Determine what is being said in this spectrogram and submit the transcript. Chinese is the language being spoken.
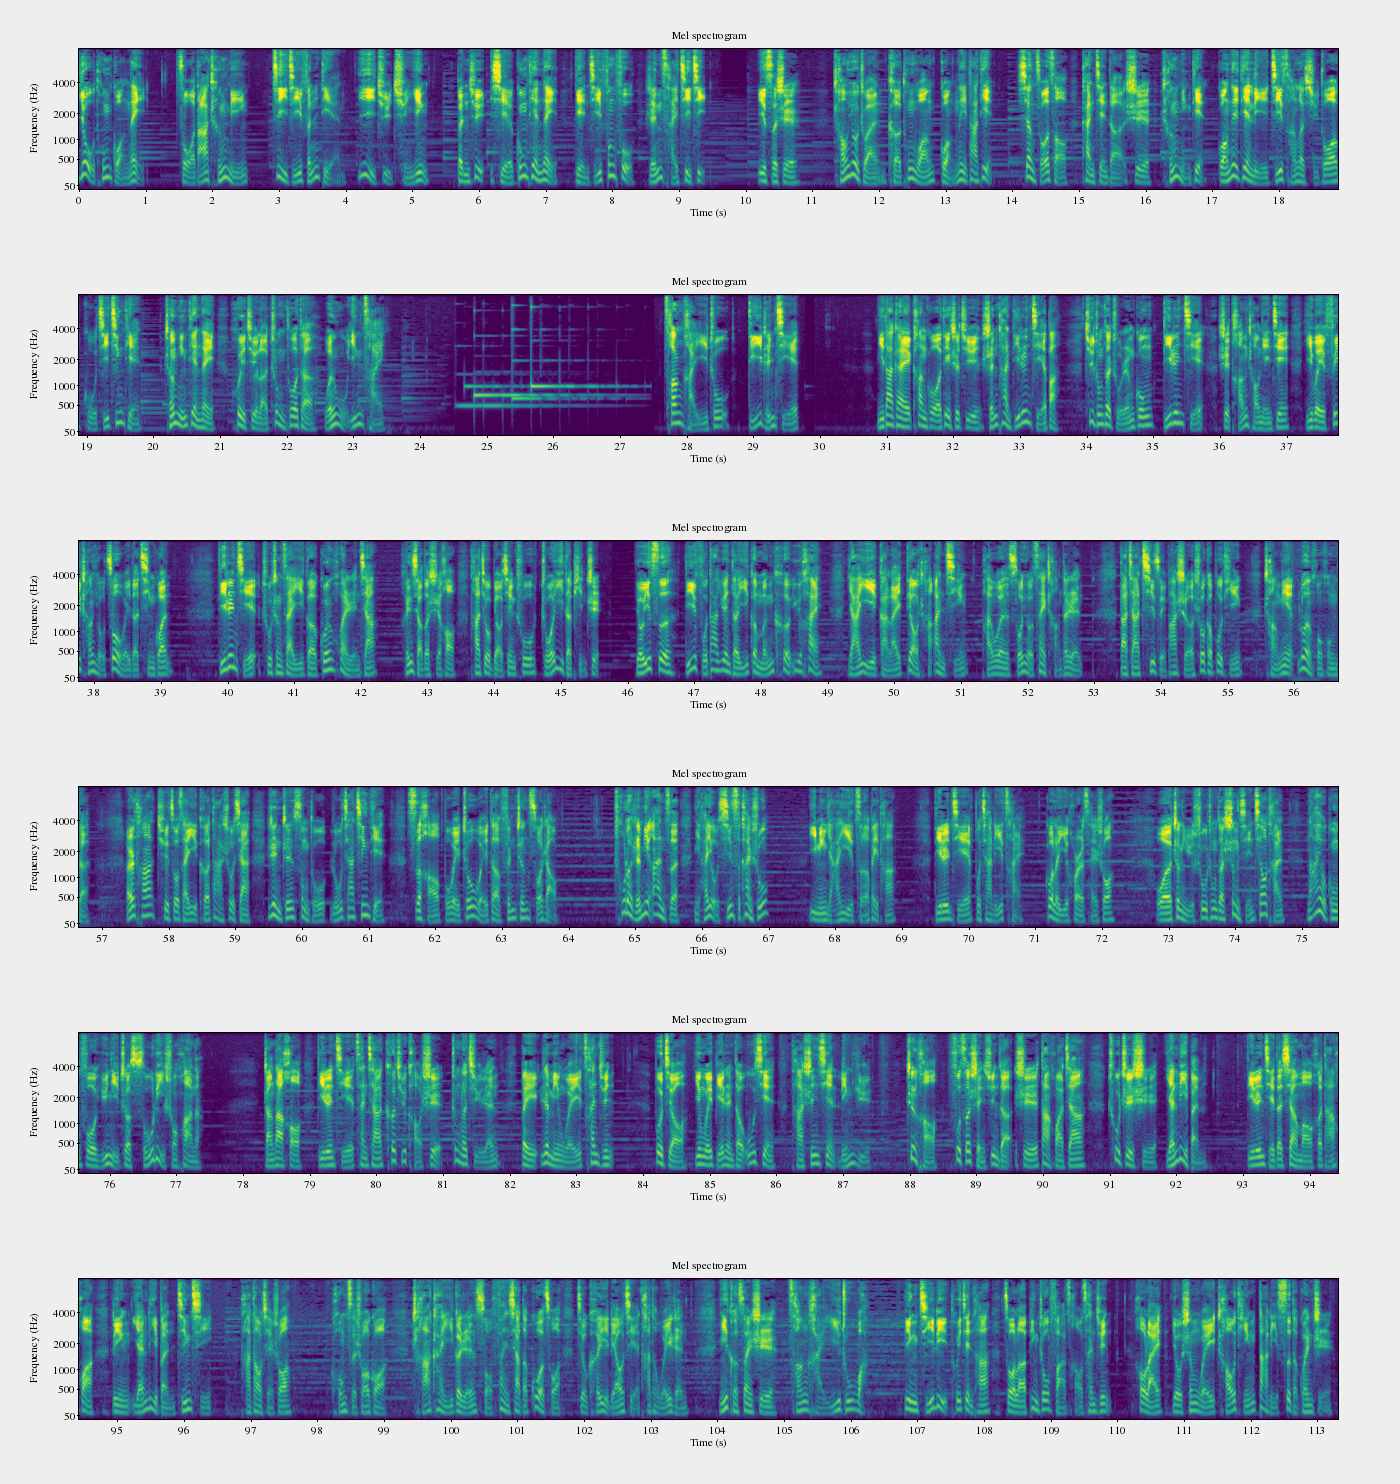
右通广内，左达成名，既集坟典，意聚群英。本句写宫殿内典籍丰富，人才济济。意思是，朝右转可通往广内大殿，向左走看见的是成名殿。广内殿里集藏了许多古籍经典，成名殿内汇聚了众多的文武英才。沧海遗珠，狄仁杰。你大概看过电视剧《神探狄仁杰》吧？剧中的主人公狄仁杰是唐朝年间一位非常有作为的清官。狄仁杰出生在一个官宦人家，很小的时候他就表现出卓异的品质。有一次，狄府大院的一个门客遇害，衙役赶来调查案情，盘问所有在场的人，大家七嘴八舌说个不停，场面乱哄哄的，而他却坐在一棵大树下，认真诵读儒家经典，丝毫不为周围的纷争所扰。出了人命案子，你还有心思看书？一名衙役责备他，狄仁杰不加理睬。过了一会儿，才说：“我正与书中的圣贤交谈。”哪有功夫与你这俗吏说话呢？长大后，狄仁杰参加科举考试中了举人，被任命为参军。不久，因为别人的诬陷，他身陷囹圄。正好负责审讯的是大画家、处置使阎立本。狄仁杰的相貌和答话令阎立本惊奇，他道歉说：“孔子说过。”查看一个人所犯下的过错，就可以了解他的为人。你可算是沧海遗珠啊！并极力推荐他做了并州法曹参军，后来又升为朝廷大理寺的官职。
